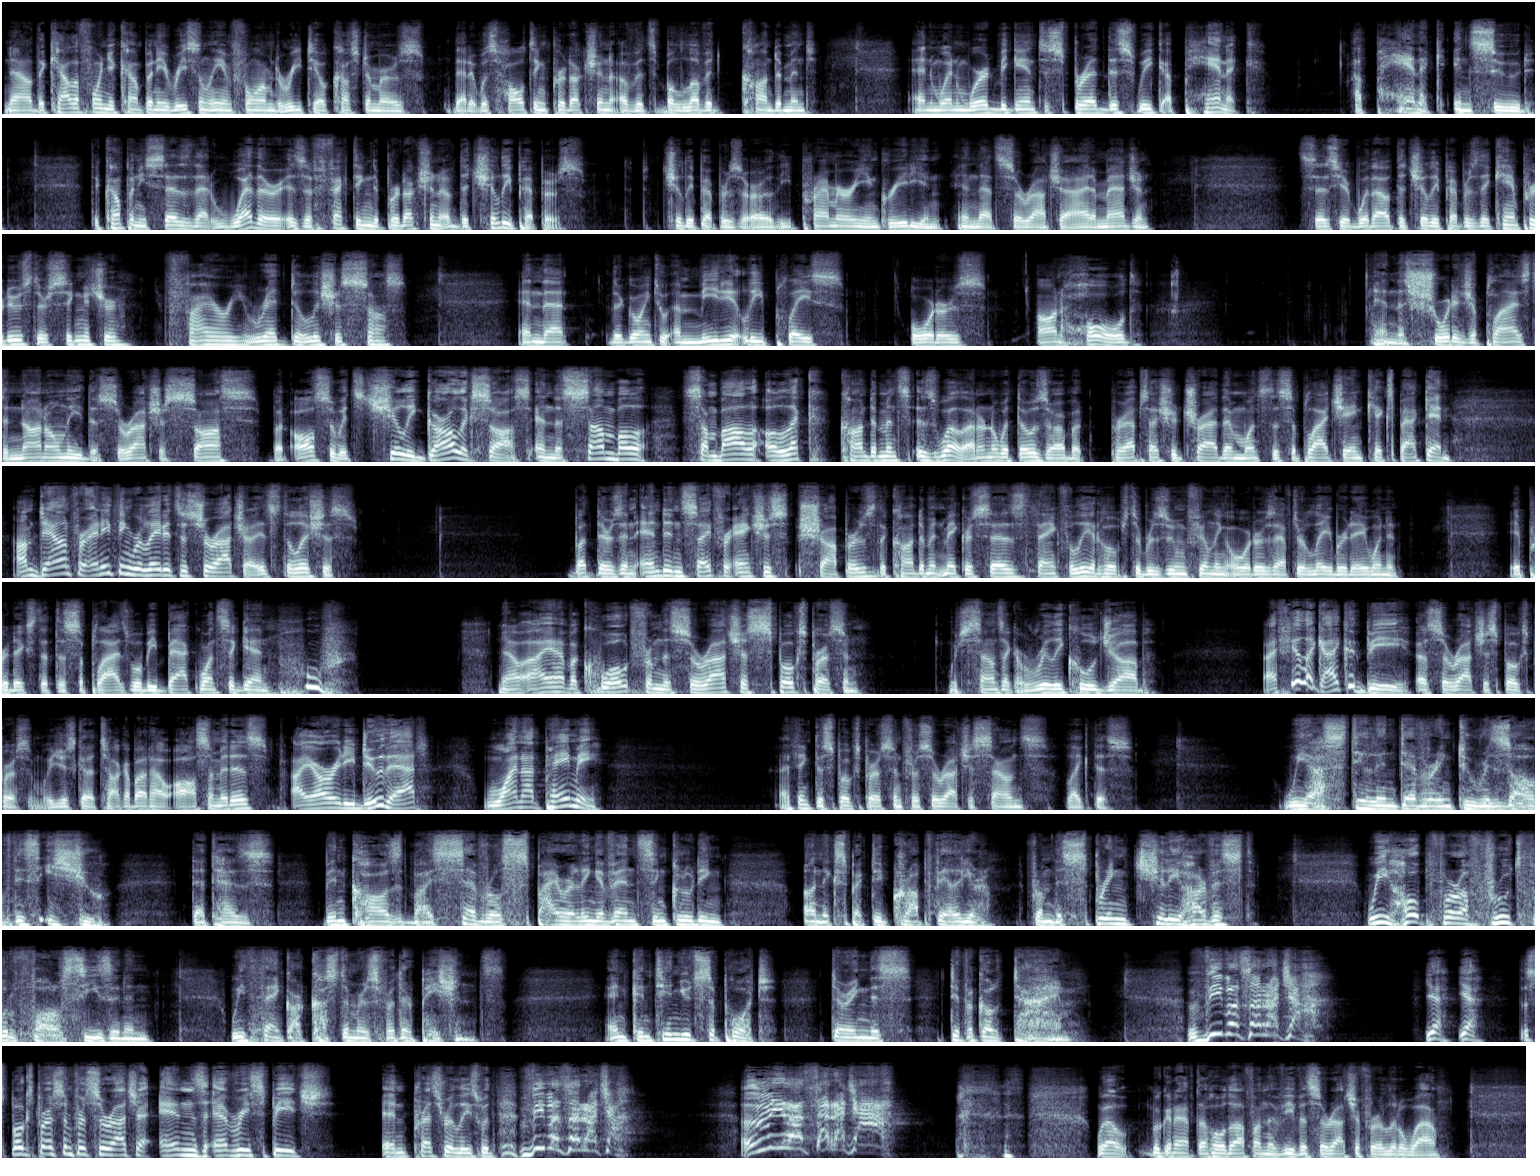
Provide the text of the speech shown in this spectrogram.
Now, the California company recently informed retail customers that it was halting production of its beloved condiment. And when word began to spread this week, a panic, a panic ensued. The company says that weather is affecting the production of the chili peppers. Chili peppers are the primary ingredient in that sriracha, I'd imagine. It says here, without the chili peppers, they can't produce their signature fiery red delicious sauce. And that they're going to immediately place orders on hold. And the shortage applies to not only the sriracha sauce, but also its chili garlic sauce and the sambal, sambal oelek condiments as well. I don't know what those are, but perhaps I should try them once the supply chain kicks back in. I'm down for anything related to sriracha. It's delicious. But there's an end in sight for anxious shoppers. The condiment maker says, thankfully, it hopes to resume filling orders after Labor Day when it it predicts that the supplies will be back once again. Whew. Now, I have a quote from the Sriracha spokesperson, which sounds like a really cool job. I feel like I could be a Sriracha spokesperson. We just got to talk about how awesome it is. I already do that. Why not pay me? I think the spokesperson for Sriracha sounds like this. We are still endeavoring to resolve this issue that has been caused by several spiraling events, including unexpected crop failure from the spring chili harvest. We hope for a fruitful fall season and we thank our customers for their patience and continued support during this difficult time. Viva Sriracha! Yeah, yeah. The spokesperson for Sriracha ends every speech and press release with Viva Sriracha! Viva Sriracha! well, we're going to have to hold off on the Viva Sriracha for a little while.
